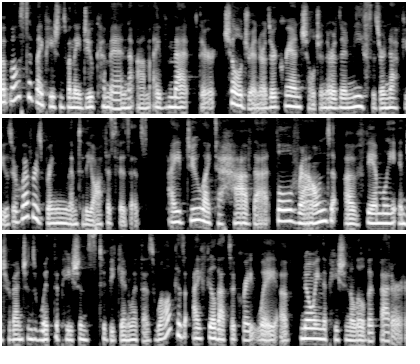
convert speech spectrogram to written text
But most of my patients, when they do come in, um, I've met their children or their grandchildren or their nieces or nephews or whoever is bringing them to the office visits. I do like to have that full round of family interventions with the patients to begin with as well, because I feel that's a great way of knowing the patient a little bit better.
